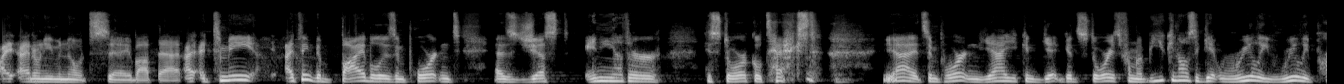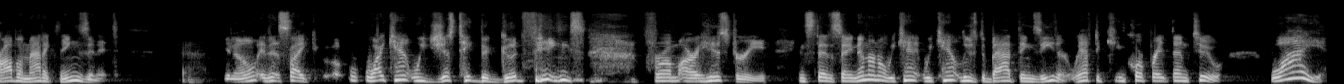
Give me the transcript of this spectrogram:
I, I, don't even know what to say about that. I, to me, I think the Bible is important as just any other historical text. Yeah, it's important. Yeah, you can get good stories from it, but you can also get really, really problematic things in it. You know, and it's like, why can't we just take the good things from our history instead of saying no no no we can't we can't lose the bad things either. We have to incorporate them too. Why?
